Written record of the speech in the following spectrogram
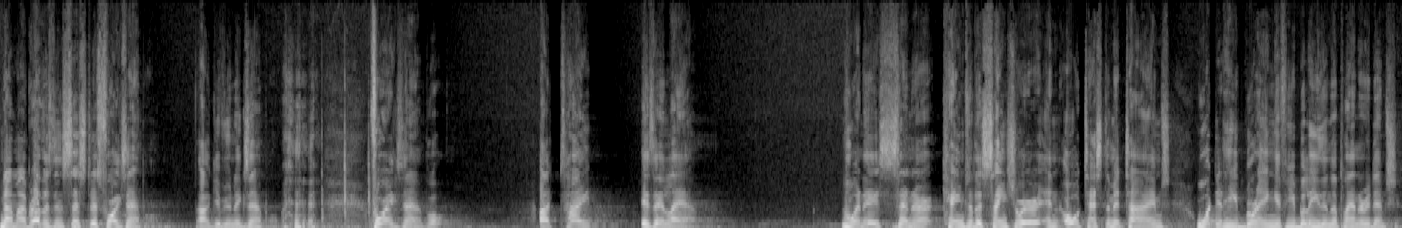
Now, my brothers and sisters, for example, I'll give you an example. for example, a type is a lamb. When a sinner came to the sanctuary in Old Testament times, what did he bring if he believed in the plan of redemption?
